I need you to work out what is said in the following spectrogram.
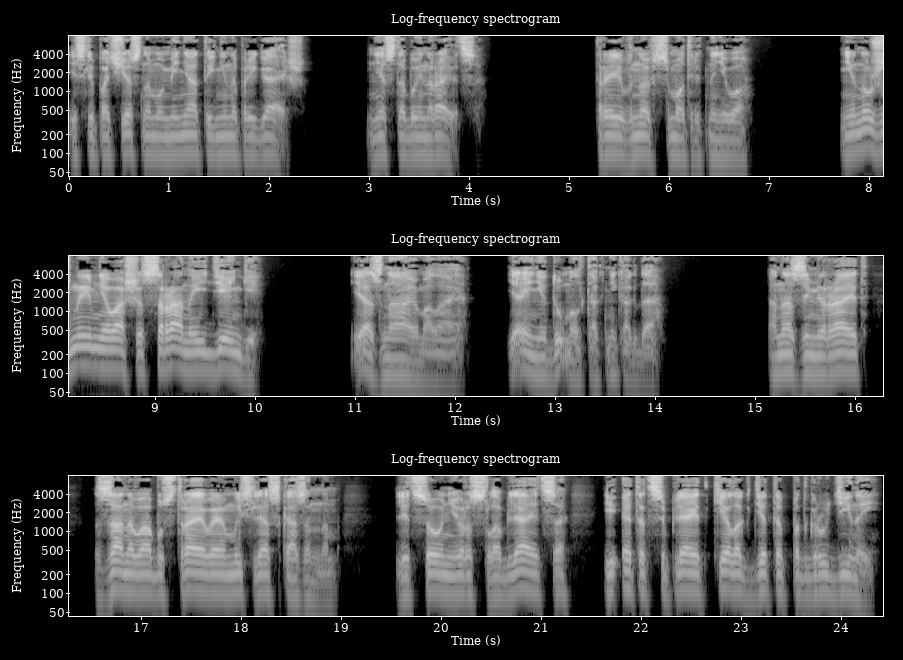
Если по-честному, меня ты не напрягаешь. Мне с тобой нравится». Трей вновь смотрит на него. «Не нужны мне ваши сраные деньги». «Я знаю, малая, я и не думал так никогда». Она замирает, заново обустраивая мысли о сказанном. Лицо у нее расслабляется, и это цепляет Кела где-то под грудиной.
